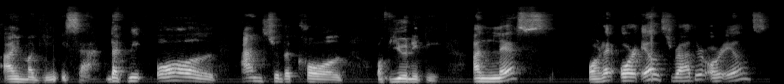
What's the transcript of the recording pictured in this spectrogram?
ay maging isa. That we all answer the call of unity. Unless, or, or else rather, or else,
